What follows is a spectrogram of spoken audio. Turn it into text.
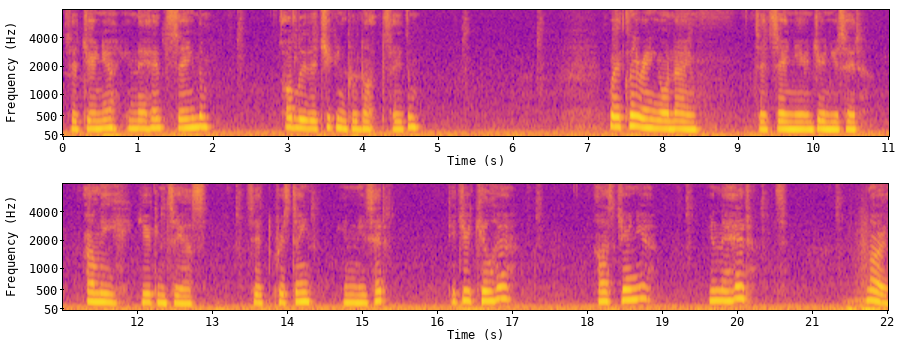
said Junior in their heads, seeing them. Oddly, the chicken could not see them. We're clearing your name, said Senior in Junior's head. Only you can see us, said Christine in his head. Did you kill her? Asked Junior in their head. No,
